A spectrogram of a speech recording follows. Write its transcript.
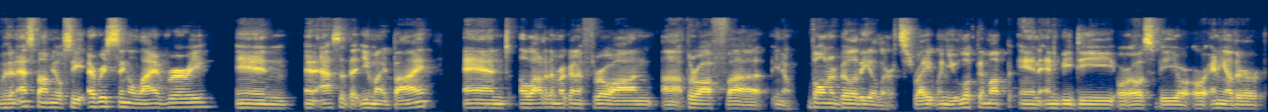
with an SBOM, you'll see every single library in an asset that you might buy, and a lot of them are going to throw on uh, throw off uh, you know vulnerability alerts, right? When you look them up in NVD or OSV or, or any other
